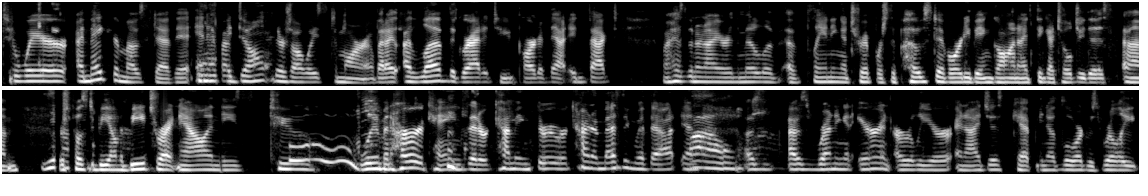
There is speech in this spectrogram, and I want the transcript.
to where I make the most of it. And if I don't, there's always tomorrow. But I, I love the gratitude part of that. In fact, my husband and I are in the middle of, of planning a trip. We're supposed to have already been gone. I think I told you this. Um, yeah. We're supposed to be on the beach right now, and these two Ooh. blooming hurricanes that are coming through are kind of messing with that. And wow. I was I was running an errand earlier, and I just kept, you know, the Lord was really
